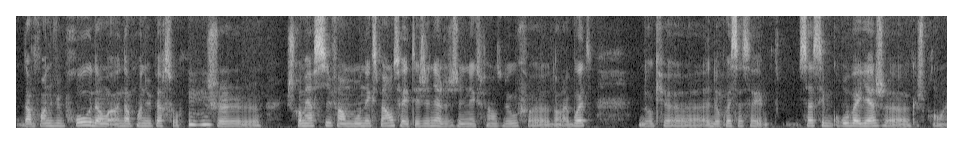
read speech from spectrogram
d'un point de vue pro ou d'un point de vue perso. Mhm. Je, je remercie, enfin mon expérience a été géniale, j'ai une expérience de ouf euh, dans la boîte. Donc, donc ouais, ça c'est ça, c'est le gros bagage que je prends. Ouais.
